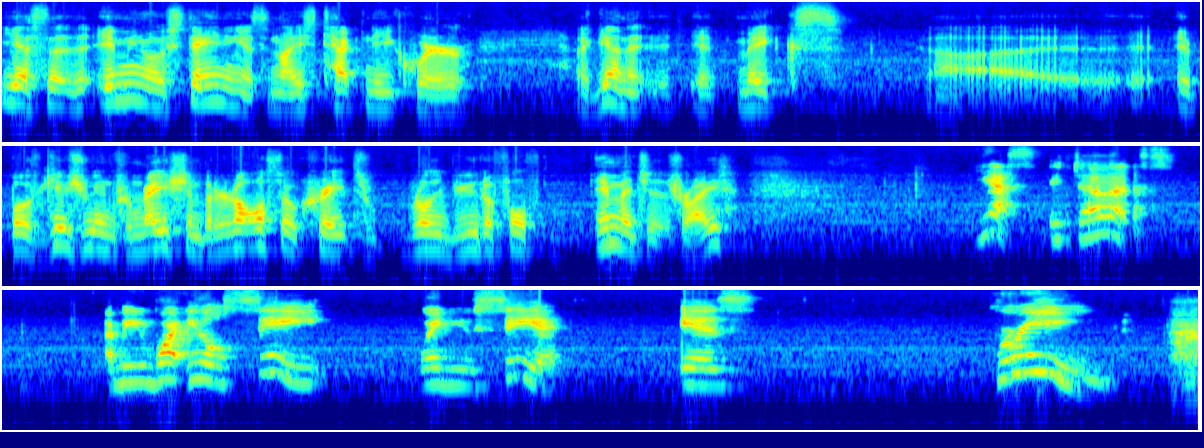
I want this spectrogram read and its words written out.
yes, the, the immunostaining is a nice technique where, again, it, it makes uh, it both gives you information, but it also creates really beautiful images, right? Yes, it does. I mean, what you'll see when you see it is green.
